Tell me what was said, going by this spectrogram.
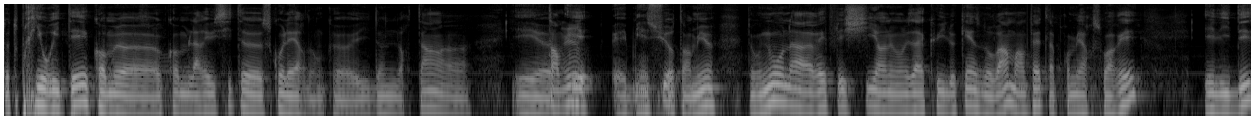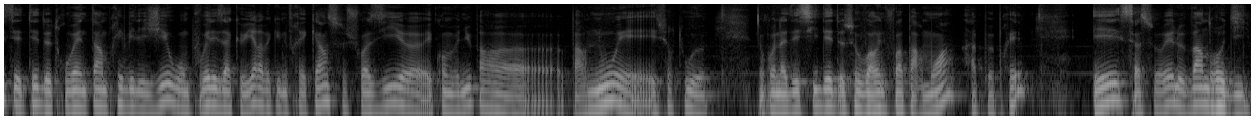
D'autres priorités comme, euh, comme la réussite euh, scolaire. Donc, euh, ils donnent leur temps. et, Tant mieux. Et, et bien sûr, tant mieux. Donc, nous, on a réfléchi, on, on les a accueillis le 15 novembre, en fait, la première soirée. Et l'idée, c'était de trouver un temps privilégié où on pouvait les accueillir avec une fréquence choisie et convenue par, par nous et, et surtout eux. Donc, on a décidé de se voir une fois par mois, à peu près. Et ça serait le vendredi.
